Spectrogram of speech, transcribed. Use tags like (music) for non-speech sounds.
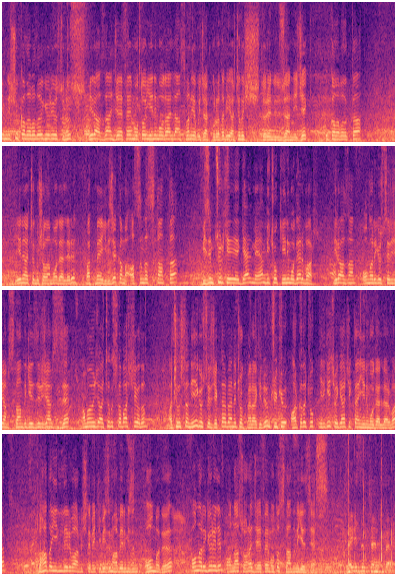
Şimdi şu kalabalığı görüyorsunuz. Birazdan CF Moto yeni model lansmanı yapacak burada. Bir açılış töreni düzenleyecek. Bu kalabalıkta yeni açılmış olan modelleri bakmaya gidecek ama aslında standta bizim Türkiye'ye gelmeyen birçok yeni model var. Birazdan onları göstereceğim, standı gezdireceğim size. Ama önce açılışla başlayalım. Açılışta neyi gösterecekler ben de çok merak ediyorum. Çünkü arkada çok ilginç ve gerçekten yeni modeller var. Daha da yenileri varmış demek ki bizim haberimizin olmadığı. Onları görelim. Ondan sonra CF Moto standını gezeceğiz. Ladies and gentlemen,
